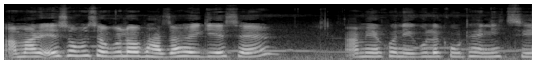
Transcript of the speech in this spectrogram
আমার এই সমস্যাগুলো ভাজা হয়ে গিয়েছে। আমি এখন এগুলোকে উঠাই নিচ্ছি।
